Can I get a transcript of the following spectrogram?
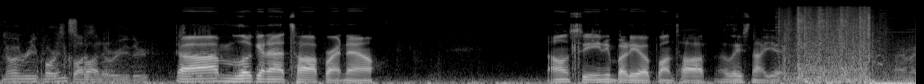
No one reinforced been closet spotted. door either. I'm looking at top right now. I don't see anybody up on top. At least not yet. Alright, my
